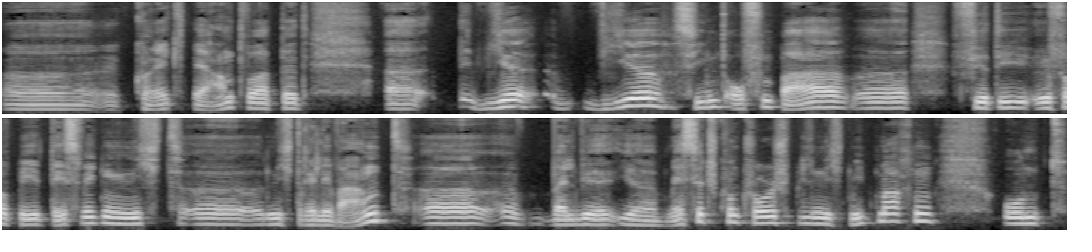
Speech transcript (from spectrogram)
äh, korrekt beantwortet wir, wir sind offenbar äh, für die ÖVP deswegen nicht, äh, nicht relevant, äh, weil wir ihr Message Control Spiel nicht mitmachen. Und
